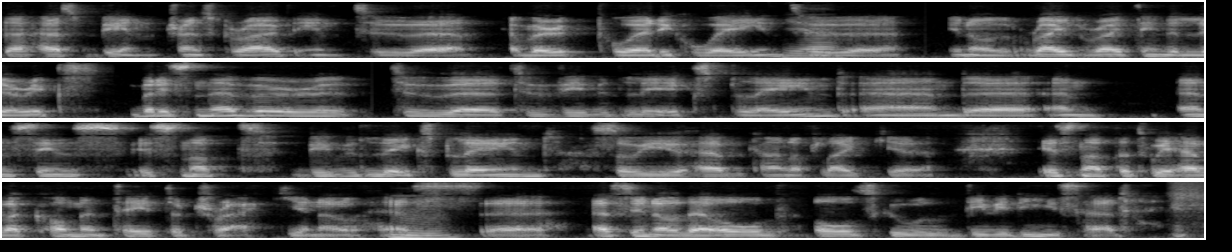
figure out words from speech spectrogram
that has been transcribed into uh, a very poetic way into yeah. uh, you know write, writing the lyrics but it's never too uh, too vividly explained and uh, and and since it's not vividly explained so you have kind of like uh, it's not that we have a commentator track you know as mm-hmm. uh, as you know the old old school dvds had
